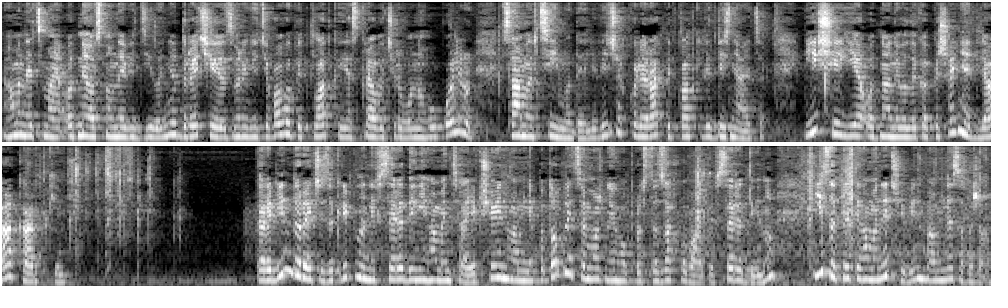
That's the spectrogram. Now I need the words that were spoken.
Гаманець має одне основне відділення. До речі, зверніть увагу, підкладка яскраво червоного кольору саме в цій моделі. В інших кольорах підкладки відрізняються. І ще є одна невелика кишеня для картки. Карабін, до речі, закріплений всередині гаманця. Якщо він вам не подобається, можна його просто заховати всередину і закрити гаманець, щоб він вам не заважав.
